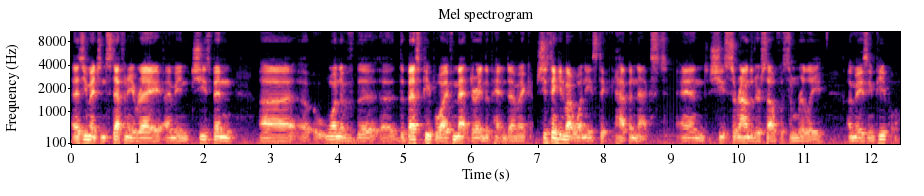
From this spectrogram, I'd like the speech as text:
As you mentioned, Stephanie Ray, I mean, she's been uh, one of the uh, the best people I've met during the pandemic. She's thinking about what needs to happen next, and she's surrounded herself with some really amazing people.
